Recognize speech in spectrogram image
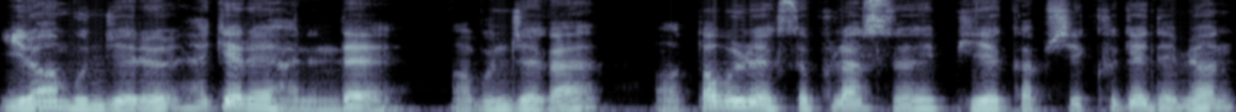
이러한 문제를 해결해야 하는데 어, 문제가 어, wx 플러스 b의 값이 크게 되면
